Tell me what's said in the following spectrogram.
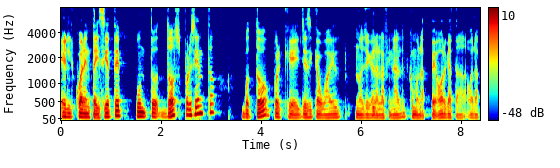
el 47.2% votó porque Jessica Wilde no llegara a la final como la peor gatada, o la,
